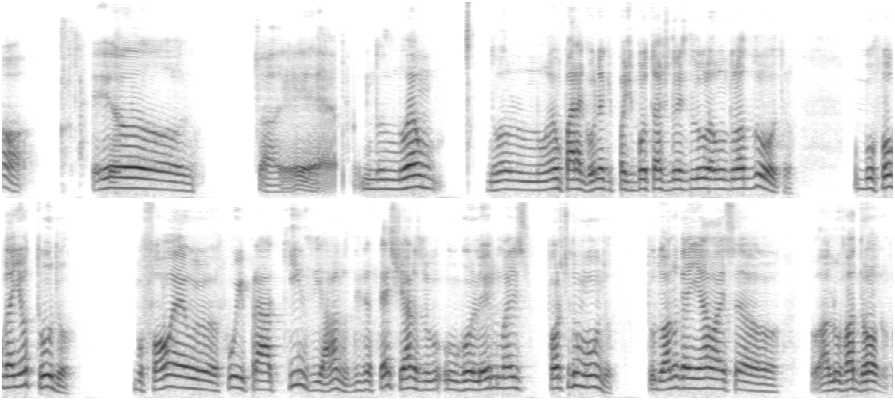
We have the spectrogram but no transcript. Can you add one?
Ó, oh, eu... É, não é um não, não é um Paragônia que pode botar os dois do, um do lado do outro. O Buffon ganhou tudo. O Buffon é, eu fui para 15 anos, 17 anos, o, o goleiro mais forte do mundo. Todo ano ganhava essa, a luva d'oro.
